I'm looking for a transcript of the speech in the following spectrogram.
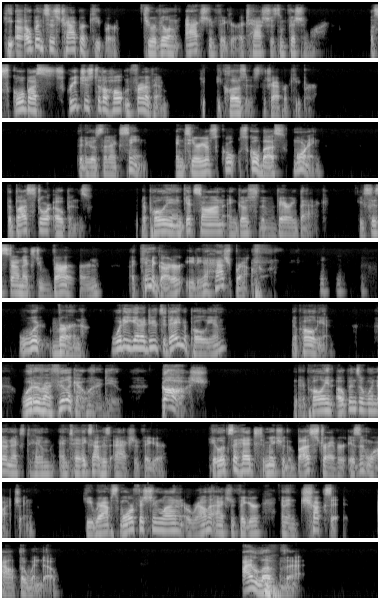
He opens his trapper keeper to reveal an action figure attached to some fishing line. A school bus screeches to the halt in front of him. He, closes the trapper keeper. Then he goes to the next scene. Interior school, school bus, morning. The bus door opens. Napoleon gets on and goes to the very back. He sits down next to Vern, a kindergartner eating a hash brown. what, Vern? What are you going to do today, Napoleon? Napoleon. Whatever I feel like I want to do. Gosh. Napoleon opens a window next to him and takes out his action figure. He looks ahead to make sure the bus driver isn't watching. He wraps more fishing line around the action figure and then chucks it out the window. I love mm-hmm. that.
